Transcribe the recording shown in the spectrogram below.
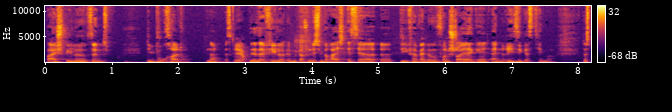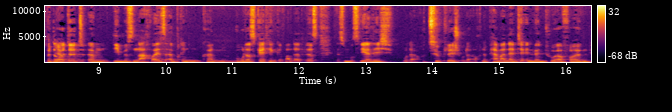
Beispiele sind die Buchhaltung. Ne? Es gibt ja. sehr, sehr viele. Im öffentlichen Bereich ist ja äh, die Verwendung von Steuergeld ein riesiges Thema. Das bedeutet, ja. ähm, die müssen Nachweise erbringen können, wo das Geld hingewandert ist. Es muss jährlich oder auch zyklisch oder auch eine permanente Inventur erfolgen,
